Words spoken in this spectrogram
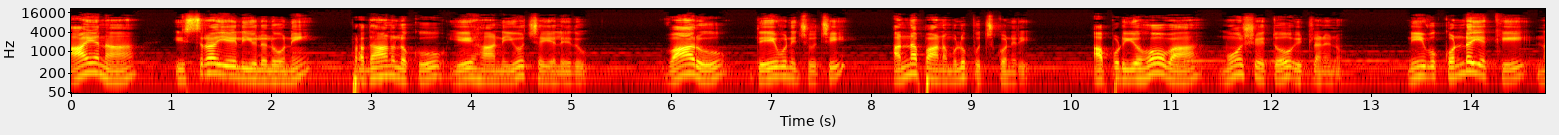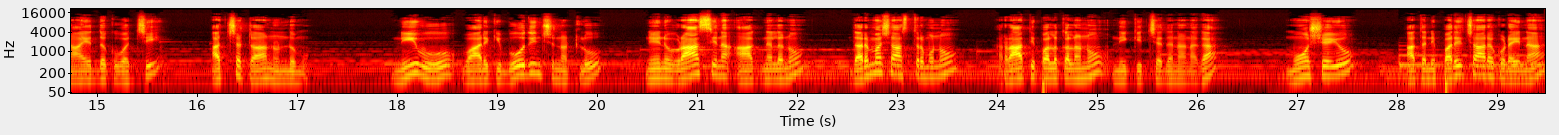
ఆయన ఇస్రాయేలీయులలోని ప్రధానులకు ఏ హానియూ చేయలేదు. వారు దేవుని చూచి అన్నపానములు పుచ్చుకొనిరి. అప్పుడు యహోవా మోషేతో ఇట్లనెను నీవు కొండ ఎక్కి నా ఎద్దకు వచ్చి అచ్చట నుండుము. నీవు వారికి బోధించినట్లు నేను వ్రాసిన ఆజ్ఞలను ధర్మశాస్త్రమును రాతి పలకలను నీకిచ్చేదనగా మోషేయు అతని పరిచారకుడైన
